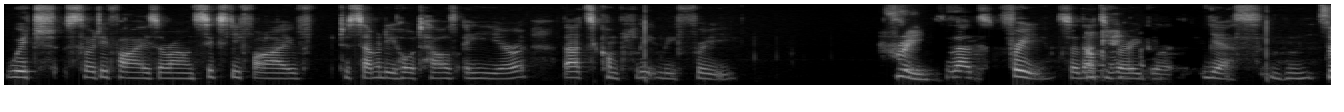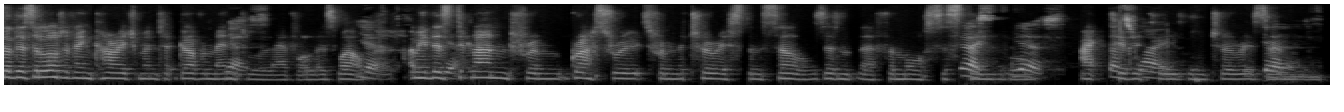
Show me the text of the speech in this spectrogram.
which certifies around 65 to 70 hotels a year, that's completely free free. So that's free. So that's okay. very good. Yes. Mm-hmm. So there's a lot of encouragement at governmental yes. level as well. Yes. I mean, there's yes. demand from grassroots, from the tourists themselves, isn't there, for more sustainable yes. activities right. in tourism.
